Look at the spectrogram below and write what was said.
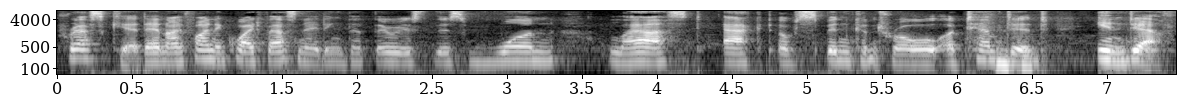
press kit. And I find it quite fascinating that there is this one last act of spin control attempted in death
